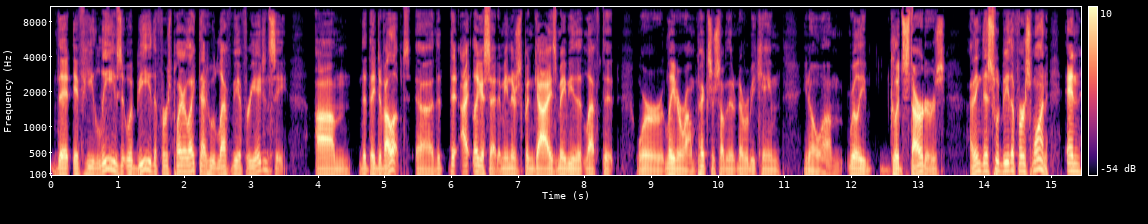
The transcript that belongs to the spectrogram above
that if he leaves, it would be the first player like that who left via free agency um, that they developed. Uh, that, that I, like I said, I mean, there's been guys maybe that left that were later round picks or something that never became, you know, um, really good starters. I think this would be the first one, and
